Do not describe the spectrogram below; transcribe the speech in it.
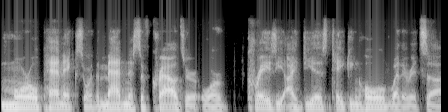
moral panics or the madness of crowds or or crazy ideas taking hold, whether it's uh,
